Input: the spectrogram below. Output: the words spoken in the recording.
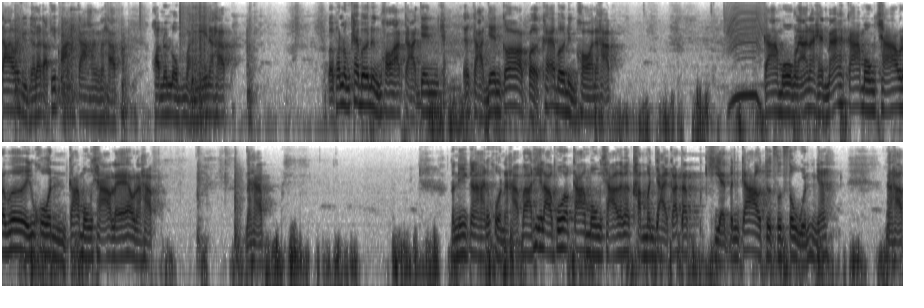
ได้ว่าอยู่ในระดับที่ปานกลางนะครับ ความระลมวันนี้นะครับเปิดพัดลมแค่เบอร์หนึ่งพออากาศเย็นอากาศเย็นก็เปิดแค่เบอร์หนึ่งพอนะครับเก้าโมงแล้วนะเห็นไหมเก้าโมงเช้าแล้วเว้ยทุกคนเก้าโมงเช้าแล้วนะครับ นะครับ ตอนนี้ก็นะทุกคนนะครับเวลาที่เราพูดว่าเก้าโมงเช้าแล้วคำบรรยายก็จะเขียนเป็นเก้าจุดศูนย์ศูนย์อย่างเงี้ยนะครับ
